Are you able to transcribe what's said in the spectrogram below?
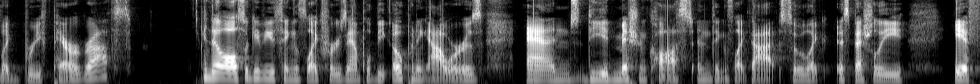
like brief paragraphs. And they'll also give you things like for example the opening hours and the admission cost and things like that. So like especially if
